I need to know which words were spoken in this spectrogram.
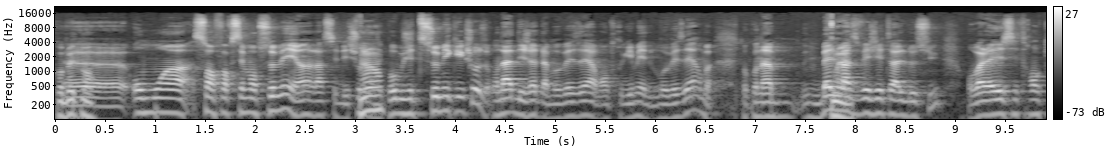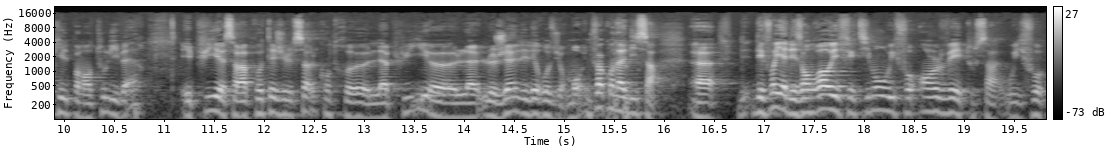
au moins sans forcément semer. Hein. Là, c'est des choses, on n'est pas obligé de semer quelque chose. On a déjà de la mauvaise herbe, entre guillemets, de mauvaise herbe. Donc on a une belle masse végétale dessus. On va la laisser tranquille pendant tout l'hiver. Et puis, euh, ça va protéger le sol contre euh, la pluie, euh, le gel et l'érosion. Bon, une fois qu'on a dit ça, des, fois, il y a des endroits où effectivement où il faut enlever tout ça, où il faut,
